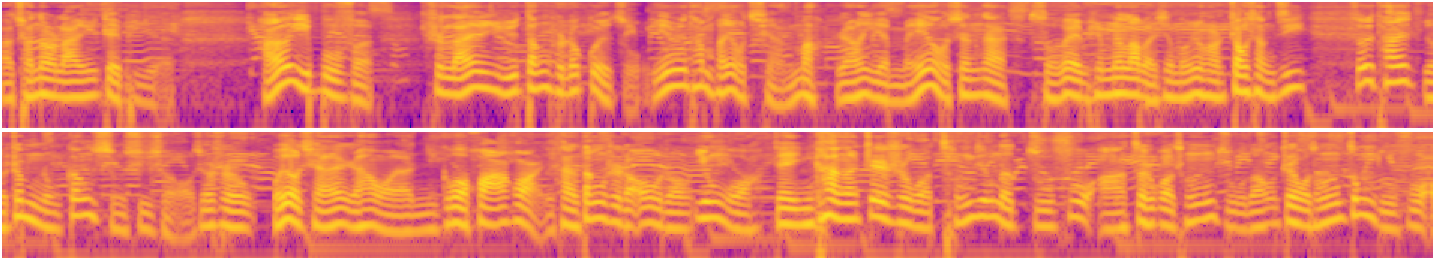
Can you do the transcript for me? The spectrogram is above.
啊，全都是来源于这批人，还有一部分。是来源于当时的贵族，因为他们很有钱嘛，然后也没有现在所谓平民老百姓能用上照相机，所以他有这么一种刚性需求，就是我有钱，然后我你给我画画画。你看当时的欧洲、英国，这你看看，这是我曾经的祖父啊，这是我曾经祖宗，这是我曾经曾祖父，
